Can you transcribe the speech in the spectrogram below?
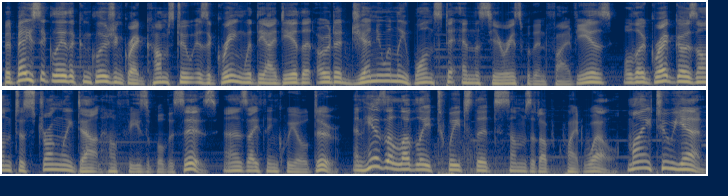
But basically, the conclusion Greg comes to is agreeing with the idea that Oda genuinely wants to end the series within five years, although Greg goes on to strongly doubt how feasible this is, as I think we all do. And here's a lovely tweet that sums it up quite well. My 2 yen.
